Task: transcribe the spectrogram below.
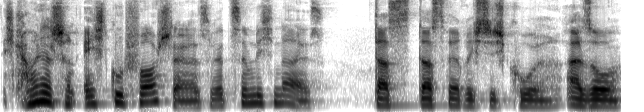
ich kann mir das schon echt gut vorstellen. Das wäre ziemlich nice. Das, das wäre richtig cool. Also,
